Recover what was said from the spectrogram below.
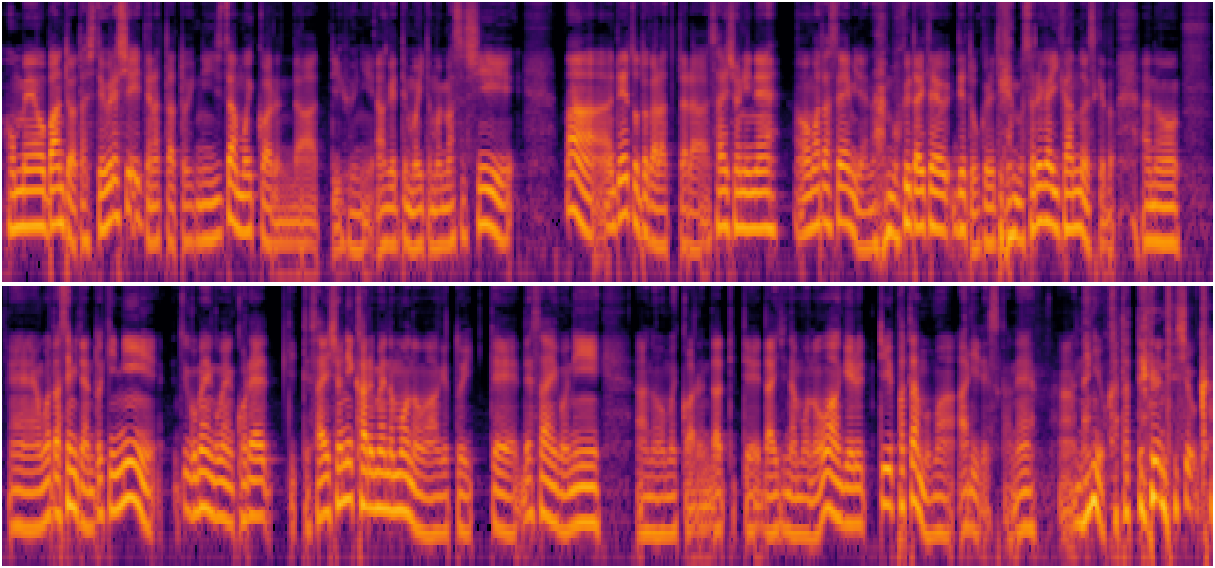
本命をバンって渡して嬉しいってなった時に、実はもう1個あるんだっていう風にあげてもいいと思いますし、まあ、デートとかだったら、最初にね、お待たせみたいな、僕大体デート遅れてるそれがいかんのですけど、あの、えー、お待たせみたいな時に、ごめんごめん、これって言って、最初に軽めのものをあげといて、で、最後に、あの、もう一個あるんだって言って、大事なものをあげるっていうパターンもまあ、ありですかね。あ何を語ってるんでしょうか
